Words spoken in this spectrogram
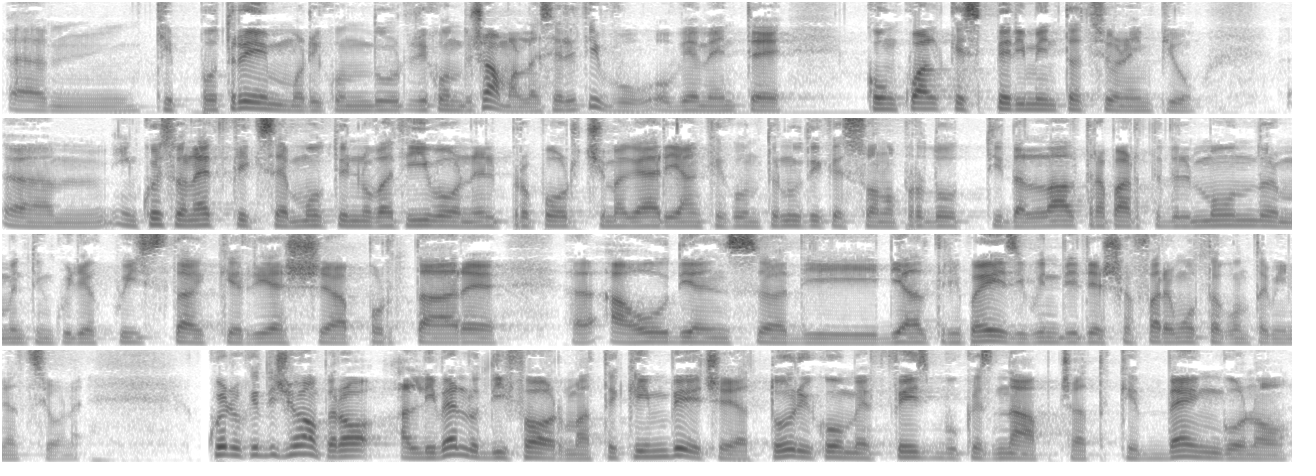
ehm, che potremmo ricondurre, riconduciamo alla serie TV, ovviamente con qualche sperimentazione in più. Um, in questo Netflix è molto innovativo nel proporci magari anche contenuti che sono prodotti dall'altra parte del mondo nel momento in cui li acquista e che riesce a portare uh, a audience di, di, altri paesi, quindi riesce a fare molta contaminazione. Quello che dicevamo però a livello di format è che invece attori come Facebook e Snapchat che vengono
